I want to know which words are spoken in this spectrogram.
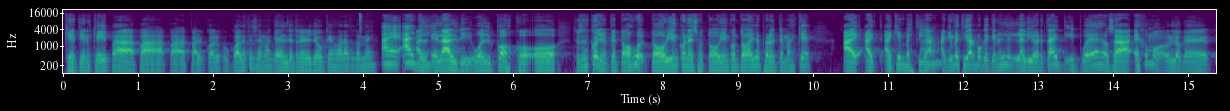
Que tienes que ir para pa, pa, pa el cual, ¿cuál es que se llama? Que el de Trader Joe que es barato también. Eh, Aldi. Al- el Aldi o el Costco o entonces coño que todo todo bien con eso todo bien con todos ellos pero el tema es que hay, hay, hay que investigar hay que investigar porque tienes la libertad y, y puedes o sea es como lo que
